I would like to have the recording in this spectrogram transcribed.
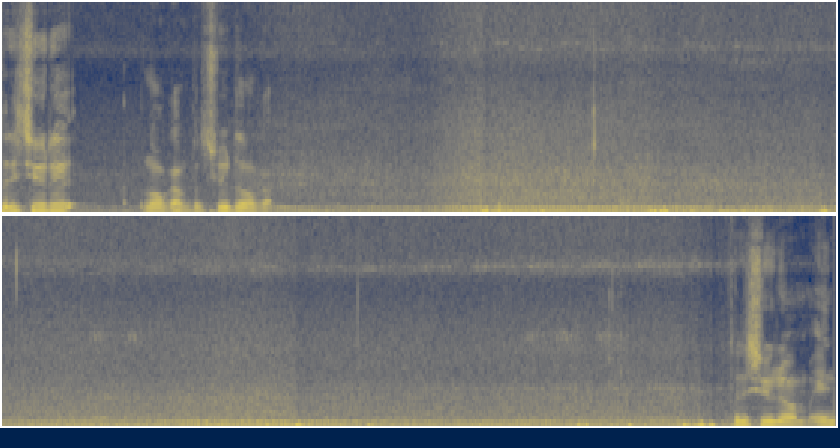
തൃശ്ശൂർ നോക്കാം തൃശ്ശൂർ നോക്കാം. തൃശ്ശൂരും എൻ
